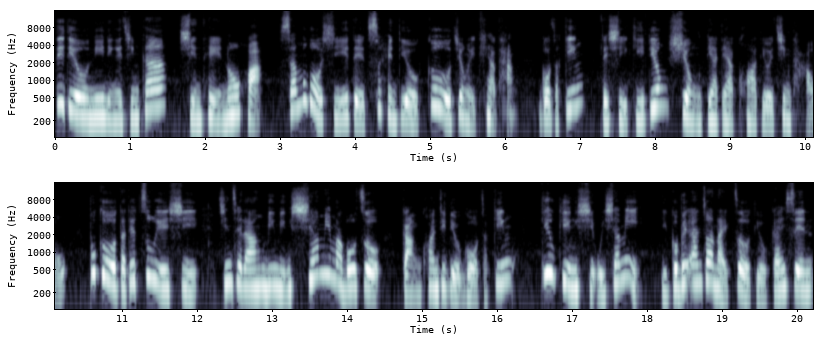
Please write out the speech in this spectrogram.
得到年龄的增加，身体老化，三不五时得出现着各种的疼痛。五十斤，这是其中上常常看到的镜头。不过，值得注意的是，真侪人明明啥物嘛无做，共款得到五十斤，究竟是为虾米？伊阁要安怎来做着改善？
